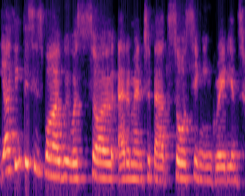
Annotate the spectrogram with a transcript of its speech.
yeah, I think this is why we were so adamant about sourcing ingredients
